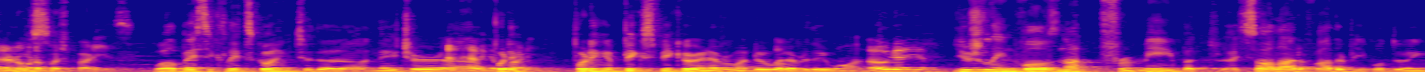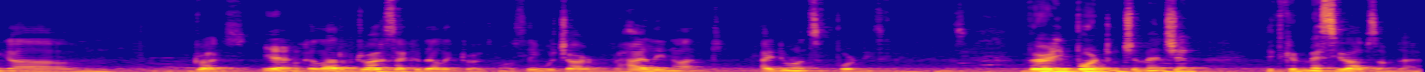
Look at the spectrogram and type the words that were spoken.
I don't know what a bush party is. well basically it's going to the nature uh, having a putting putting a big speaker and everyone do whatever they want Okay, yeah. usually involves not for me but i saw a lot of other people doing um, drugs Yeah. Okay, a lot of drugs, psychedelic drugs mostly, which are highly not, I do not support these things. Very important to mention, it can mess you up sometimes.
